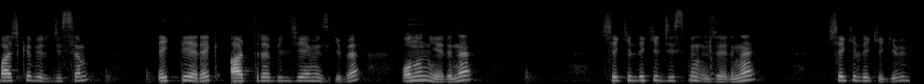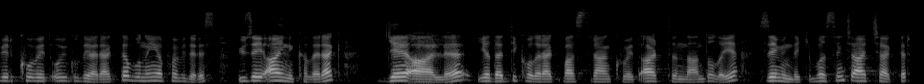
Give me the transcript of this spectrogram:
başka bir cisim ekleyerek arttırabileceğimiz gibi onun yerine şekildeki cismin üzerine şekildeki gibi bir kuvvet uygulayarak da bunu yapabiliriz. Yüzey aynı kalarak G ağırlığı ya da dik olarak bastıran kuvvet arttığından dolayı zemindeki basınç artacaktır.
